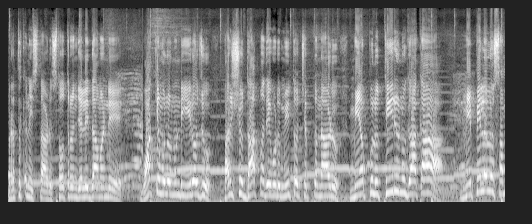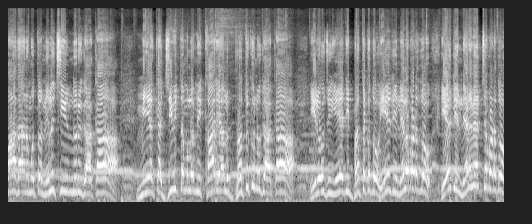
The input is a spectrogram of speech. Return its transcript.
బ్రతకనిస్తాడు. స్తోత్రం చెల్లిద్దామండి. వాక్యములో నుండి ఈరోజు పరిశుద్ధాత్మ దేవుడు మీతో చెప్తున్నాడు. మీ అప్పులు తీరునుగాక మీ పిల్లలు సమాధానముతో నిలిచియుందురుగాక మీ యొక్క జీవితంలో మీ కార్యాలు బ్రతుకునుగాక ఈరోజు ఏది బ్రతకదో ఏది నిలబడదో ఏది నెరవేర్చబడదో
